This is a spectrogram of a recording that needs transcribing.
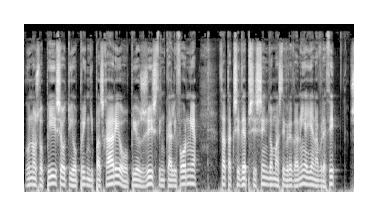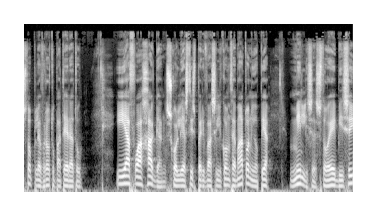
γνωστοποίησε ότι ο πρίγκιπας Χάρη, ο οποίος ζει στην Καλιφόρνια, θα ταξιδέψει σύντομα στη Βρετανία για να βρεθεί στο πλευρό του πατέρα του. Η Αφουα Χάγκαν, σχολιαστής περιβασιλικών θεμάτων, η οποία μίλησε στο ABC,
